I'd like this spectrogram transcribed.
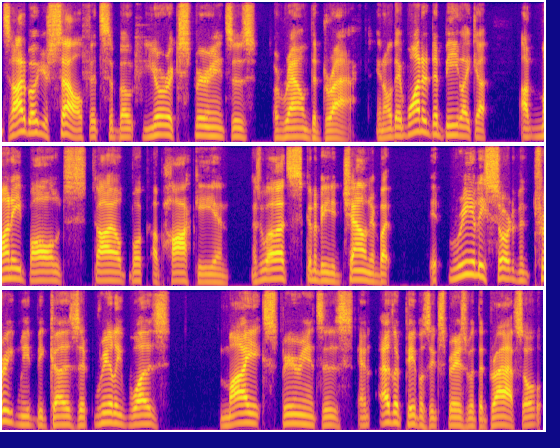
it's not about yourself; it's about your experiences around the draft." You know, they wanted to be like a a Moneyball style book of hockey, and as well, that's going to be challenging, but it really sort of intrigued me because it really was my experiences and other people's experience with the draft. So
